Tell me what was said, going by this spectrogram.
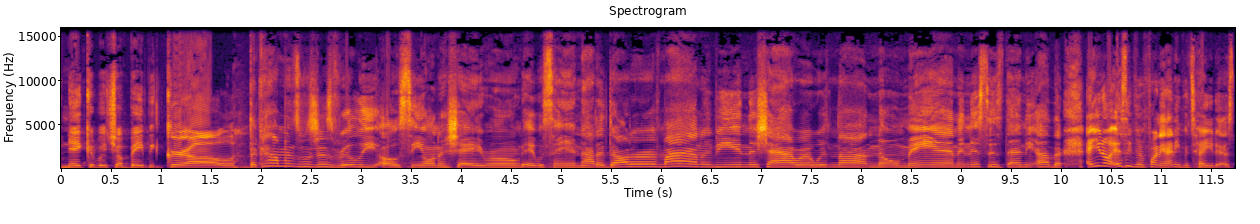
naked with your baby girl? the comments was just really OC on the shade room. They was saying, not a daughter of mine would be in the shower with not no man, and this, this, that, and the other. And you know, it's even funny. I didn't even tell you this.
